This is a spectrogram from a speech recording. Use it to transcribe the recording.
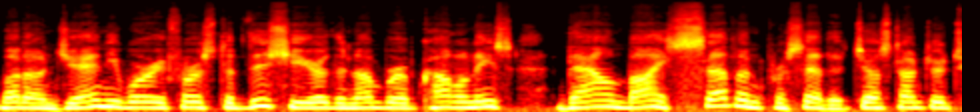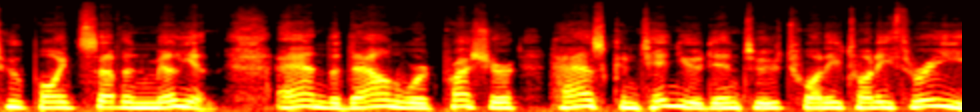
But on January 1st of this year, the number of colonies down by 7% at just under 2.7 million. And the downward pressure has continued into 2023.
